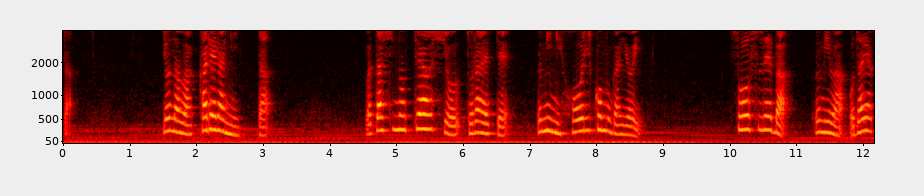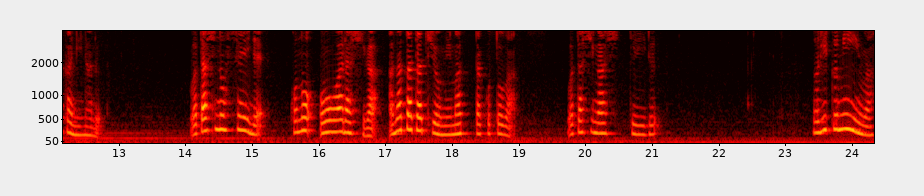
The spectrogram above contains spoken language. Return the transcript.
た。ヨナは彼らに言った。私の手足を捉えて海に放り込むがよい。そうすれば海は穏やかになる。私のせいでこの大嵐があなたたちを見舞ったことは私が知っている。乗組員は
